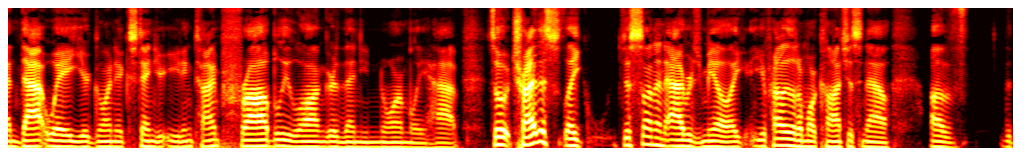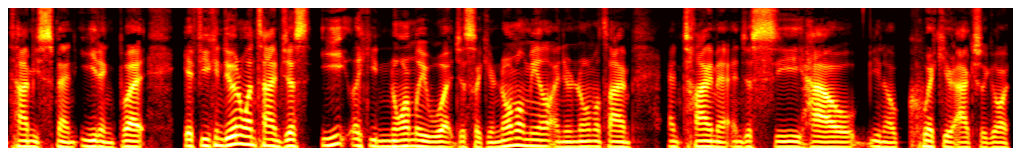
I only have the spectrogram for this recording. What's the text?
and that way you're going to extend your eating time probably longer than you normally have. So try this like just on an average meal. Like you're probably a little more conscious now of the time you spend eating, but if you can do it one time, just eat like you normally would, just like your normal meal and your normal time and time it and just see how, you know, quick you're actually going.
